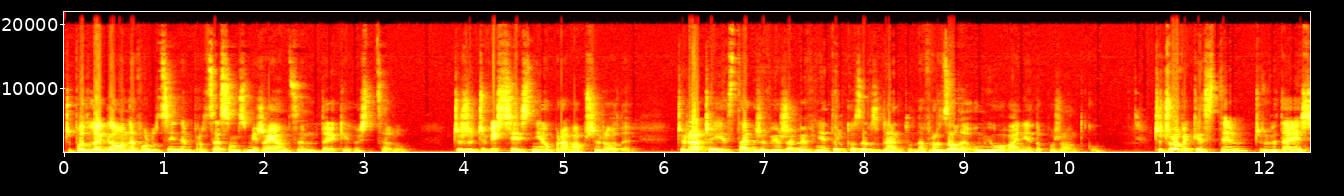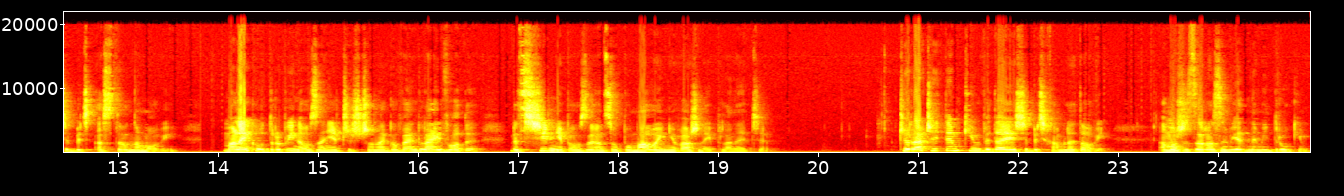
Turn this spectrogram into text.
Czy podlega on ewolucyjnym procesom zmierzającym do jakiegoś celu? Czy rzeczywiście istnieją prawa przyrody? Czy raczej jest tak, że wierzymy w nie tylko ze względu na wrodzone umiłowanie do porządku? Czy człowiek jest tym, czym wydaje się być astronomowi? Maleńką drobiną zanieczyszczonego węgla i wody, bezsilnie pełzającą po małej, nieważnej planecie? Czy raczej tym, kim wydaje się być Hamletowi? A może zarazem jednym i drugim?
